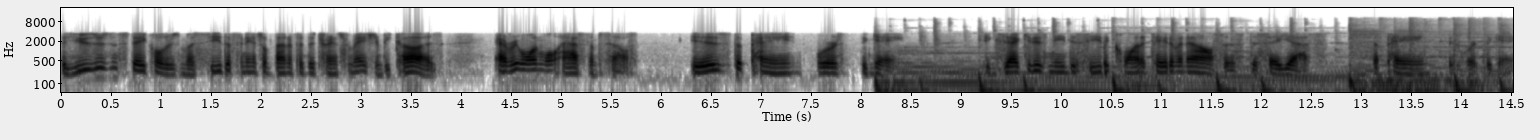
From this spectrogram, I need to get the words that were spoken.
The users and stakeholders must see the financial benefit of the transformation because everyone will ask themselves, is the pain worth the gain? Executives need to see the quantitative analysis to say yes, the pain is worth the gain.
